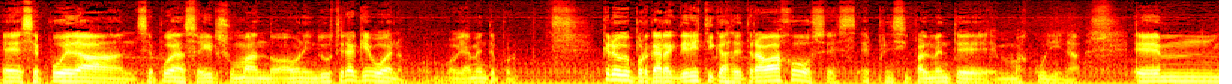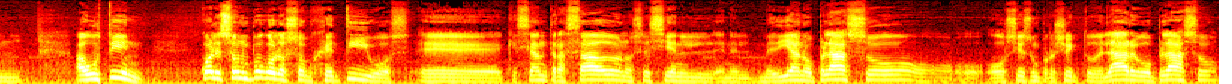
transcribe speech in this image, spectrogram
eh, se, puedan, se puedan seguir sumando a una industria que, bueno, obviamente por, creo que por características de trabajo es, principalmente masculina. Em, Agustín, ¿cuáles son un poco los objetivos eh, que se han trazado? No sé si en el, mediano plazo o, si es un proyecto de largo plazo.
